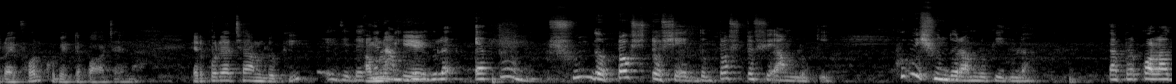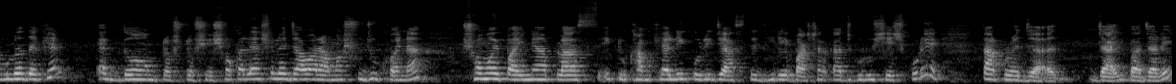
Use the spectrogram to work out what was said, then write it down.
প্রায় ফল খুব একটা পাওয়া যায় না। এরপরে আছে আমলকি। এই যে দেখেন আমলকিগুলো এত সুন্দর টসটসে একদম টসটসে আমলকি। খুবই সুন্দর আমলকিগুলো তারপর কলাগুলো দেখেন একদম টসটসে। সকালে আসলে যাওয়ার আমার সুযোগ হয় না। সময় পাই না প্লাস একটু খামখেয়ালি করি যে আস্তে ধীরে বাসার কাজগুলো শেষ করে তারপরে যা- যাই বাজারে।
